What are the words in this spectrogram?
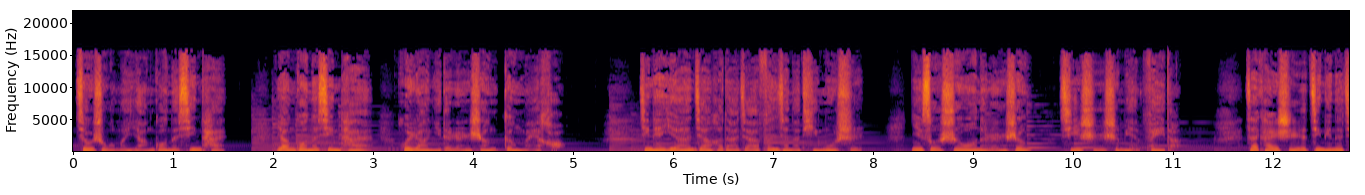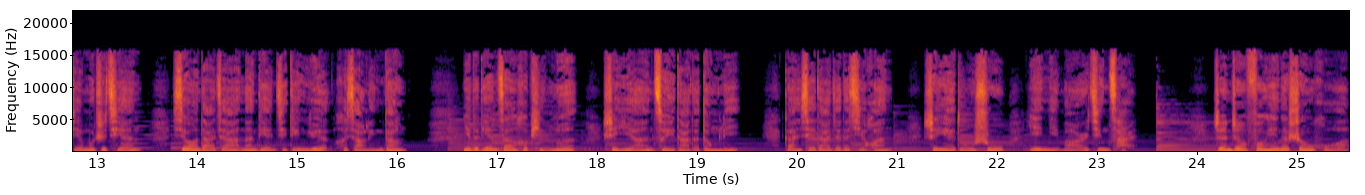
就是我们阳光的心态，阳光的心态会让你的人生更美好。今天叶安将和大家分享的题目是：你所奢望的人生其实是免费的。在开始今天的节目之前，希望大家能点击订阅和小铃铛，你的点赞和评论是叶安最大的动力。感谢大家的喜欢，深夜读书因你们而精彩。真正丰盈的生活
